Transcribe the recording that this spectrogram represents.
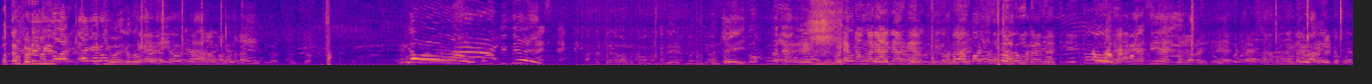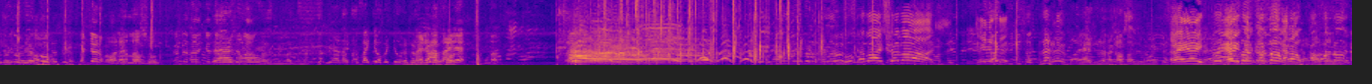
প্রথম ছড়ি মিস কি হয়ে গেল? এক নম্বরে আমি আছি আমি আছি এক নম্বরে শাবাশ শাবাশ ঠিক আছে। এই এই এই দাঁড়াও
